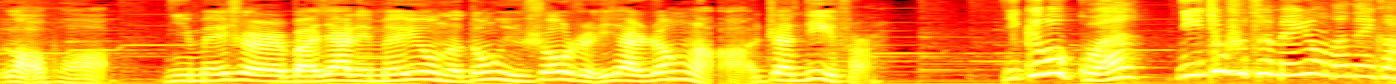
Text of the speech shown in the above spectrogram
老婆，你没事把家里没用的东西收拾一下扔了啊，占地方。你给我滚！你就是最没用的那个。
